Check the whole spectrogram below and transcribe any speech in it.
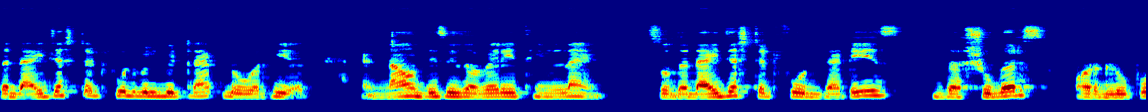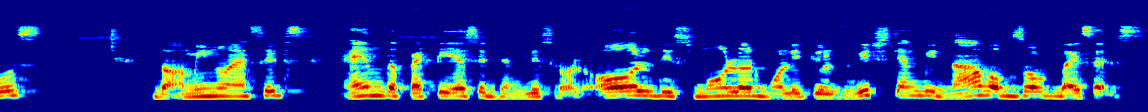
The digested food will be trapped over here. And now this is a very thin line. So the digested food that is the sugars or glucose the amino acids and the fatty acids and glycerol all the smaller molecules which can be now absorbed by cells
